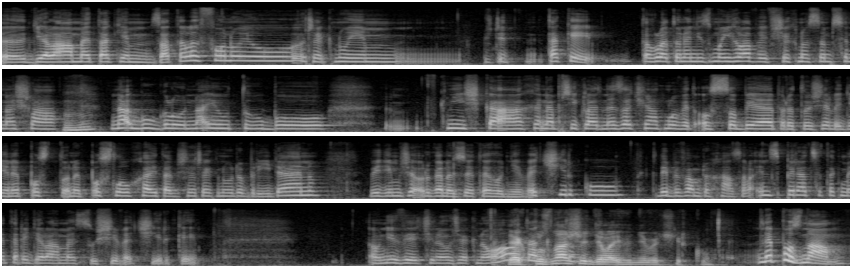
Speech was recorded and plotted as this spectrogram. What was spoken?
eh, děláme, tak jim zatelefonuju, řeknu jim vždy taky, tohle to není z mojí hlavy, všechno jsem si našla mm-hmm. na Google, na YouTube, v knížkách, například nezačínat mluvit o sobě, protože lidi to neposlouchají, takže řeknu dobrý den, vidím, že organizujete hodně večírků, kdyby vám docházela inspirace, tak my tady děláme sushi večírky. Oni většinou řeknou... Jak tak poznáš, to... že dělají hodně večírku? Nepoznám.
